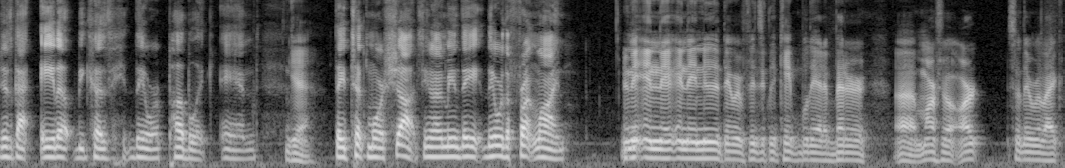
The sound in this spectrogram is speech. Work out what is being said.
just got ate up because they were public and Yeah, they took more shots. You know what I mean? They they were the front line. and they and they and they knew that they were physically capable. They had a better uh, martial art So they were like,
